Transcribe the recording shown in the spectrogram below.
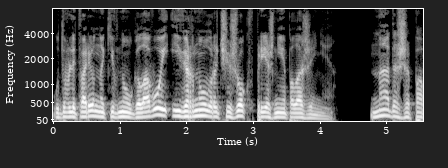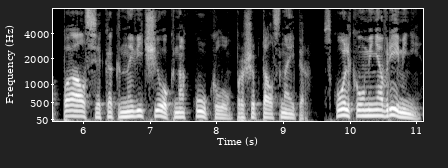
удовлетворенно кивнул головой и вернул рычажок в прежнее положение. «Надо же, попался, как новичок на куклу», — прошептал снайпер. «Сколько у меня времени?»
